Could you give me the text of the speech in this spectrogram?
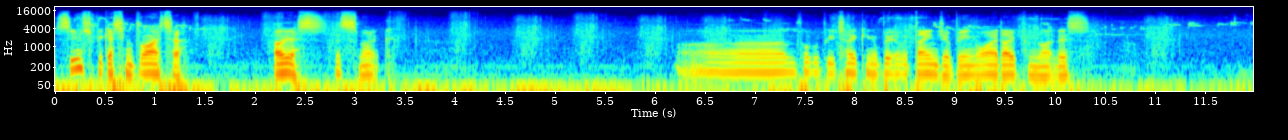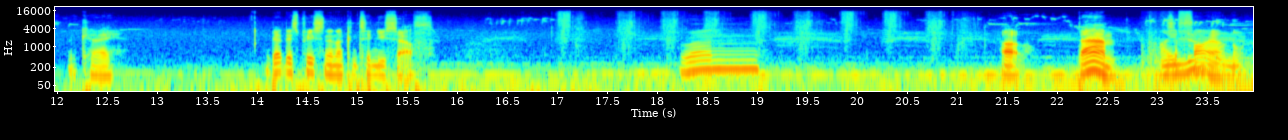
Seems to be getting brighter. Oh yes, there's smoke. I'm probably taking a bit of a danger being wide open like this. Okay. Get this piece and then I continue south. Run. Oh. Damn. I It's a know fire. you're not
